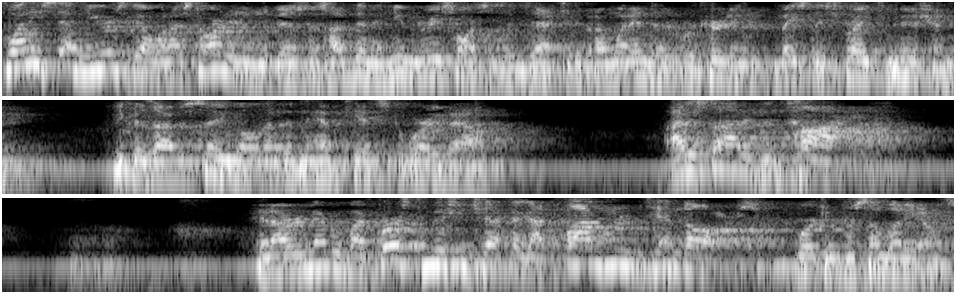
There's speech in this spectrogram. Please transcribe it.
27 years ago, when I started in the business, I'd been a human resources executive, and I went into recruiting basically straight commission because I was single and didn't have kids to worry about. I decided to tithe. And I remember my first commission check, I got $510 working for somebody else.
